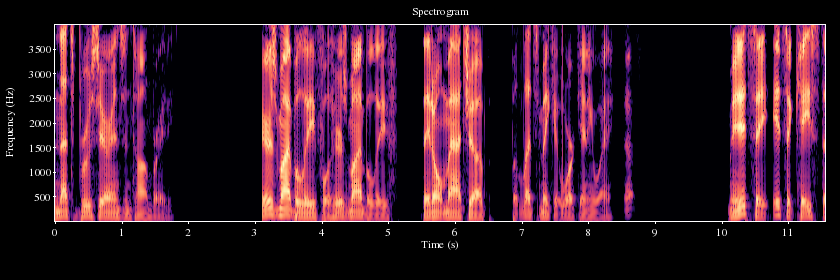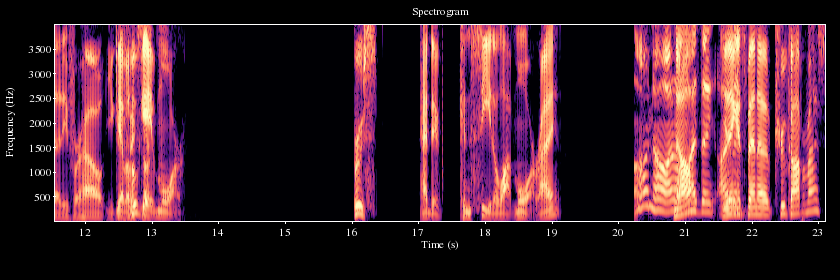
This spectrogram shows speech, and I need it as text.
And that's Bruce Arians and Tom Brady. Here's my belief. Well, here's my belief. They don't match up, but let's make it work anyway. Yep. I mean, it's a it's a case study for how you can Yeah, but who fix a- gave more? Bruce had to concede a lot more, right? Oh no, I don't. No? I think You I think, it's been a true compromise?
